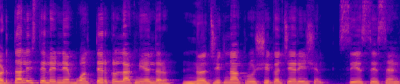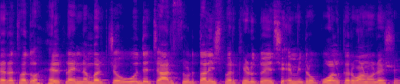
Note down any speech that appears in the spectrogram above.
અડતાલીસથી લઈને બોતેર કલાકની અંદર નજીકના કૃષિ કચેરી છે. સીએસસી સેન્ટર અથવા તો હેલ્પલાઇન નંબર ચૌદ ચાર સુડતાલીસ પર ખેડૂતોએ છે એ મિત્રો કોલ કરવાનો રહેશે.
